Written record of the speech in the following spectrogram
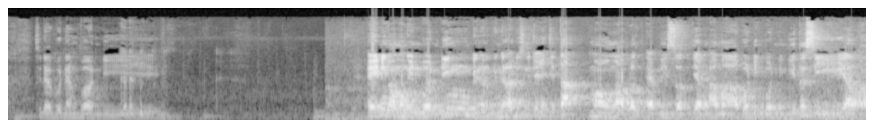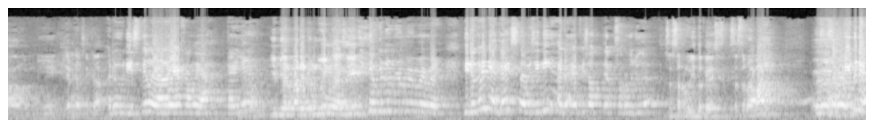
Sudah bundang bonding. Eh ini ngomongin bonding, denger-denger abis ini kayaknya kita mau ngupload episode yang sama bonding-bonding gitu sih sama alumni, ya nggak sih kak? Aduh, di spill ya ya kamu ya. Kayaknya Ya biar pada nungguin nggak sih? ya bener bener bener bener. Didengerin ya guys, habis ini ada episode yang seru juga. Seseru itu guys, seseru apa? Seru itu deh.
